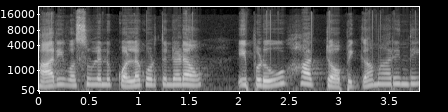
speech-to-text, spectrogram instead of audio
భారీ వసూళ్ళను కొల్లగొడుతుండడం ఇప్పుడు హాట్ టాపిక్గా మారింది.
